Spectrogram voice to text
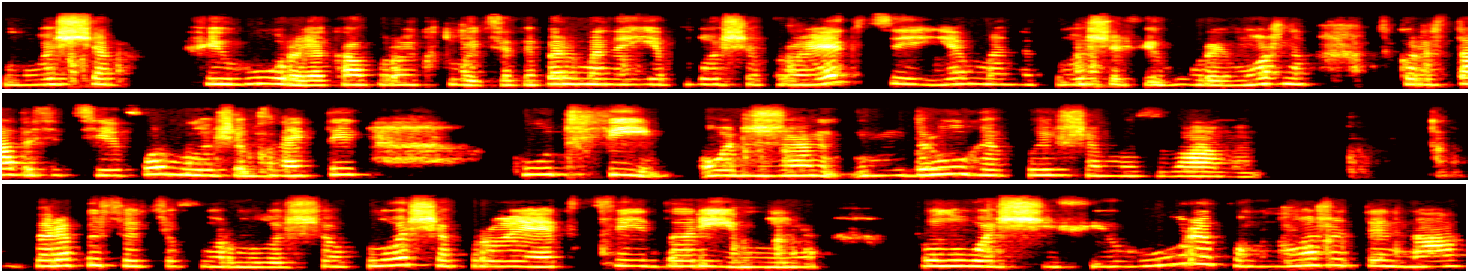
площа фігури, яка проєктується. Тепер в мене є площа проєкції, є в мене площа фігури. Можна скористатися цією формулою, щоб знайти кут Фі. Отже, друге пишемо з вами. Переписую цю формулу, що площа проєкції дорівнює площі фігури помножити на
